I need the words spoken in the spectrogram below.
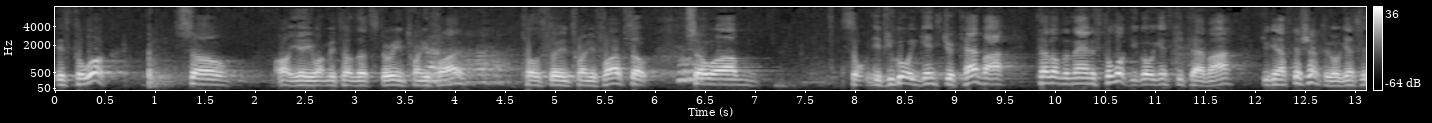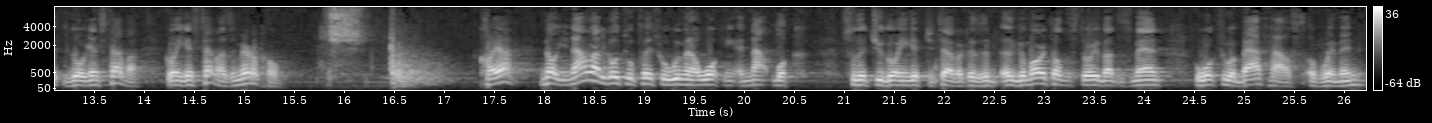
is to look. So, oh yeah, you want me to tell that story in 25? tell the story in 25? So, so, um, so if you go against your teva, teva of a man is to look. You go against your teva, you can ask Hashem to go against to go against Teva. Going against Teva is a miracle. Shh. No, you're not allowed to go to a place where women are walking and not look so that you go and get your Teva. Because the, the Gemara told the story about this man who walked through a bathhouse of women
